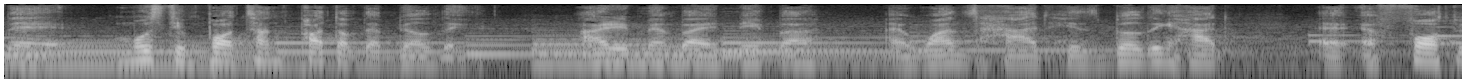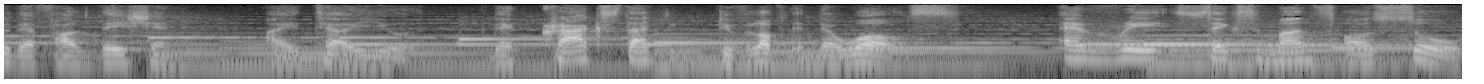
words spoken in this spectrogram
the most important part of the building. I remember a neighbor I once had, his building had a, a fault with the foundation. I tell you, the cracks that developed in the walls, every six months or so,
